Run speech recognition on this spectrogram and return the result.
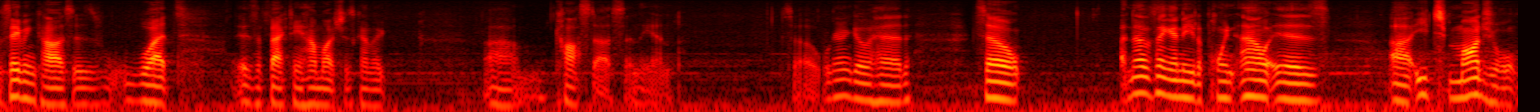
saving costs is what is affecting how much it's going to um, cost us in the end. So we're going to go ahead. So another thing I need to point out is uh, each module.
